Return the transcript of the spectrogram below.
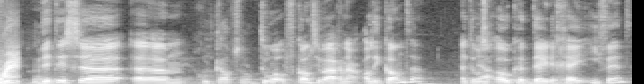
mijn Dit is eh, ehm, Goed kapsel. toen we op vakantie waren naar Alicante. En toen was ook het DDG-event.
